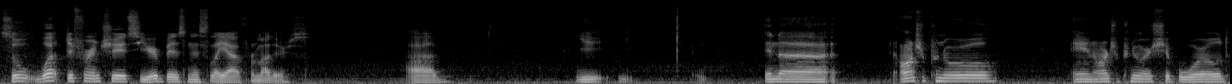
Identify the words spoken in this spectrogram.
So, what differentiates your business layout from others? Uh, you in a entrepreneurial and entrepreneurship world,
